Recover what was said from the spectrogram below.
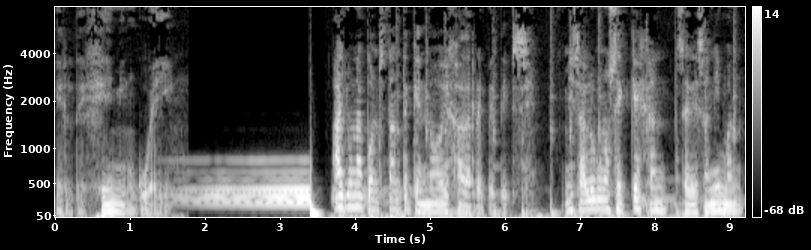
el de Hemingway. Hay una constante que no deja de repetirse. Mis alumnos se quejan, se desaniman,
